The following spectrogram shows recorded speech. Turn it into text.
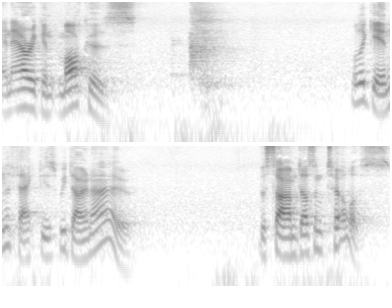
and arrogant mockers? Well, again, the fact is we don't know. The psalm doesn't tell us.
